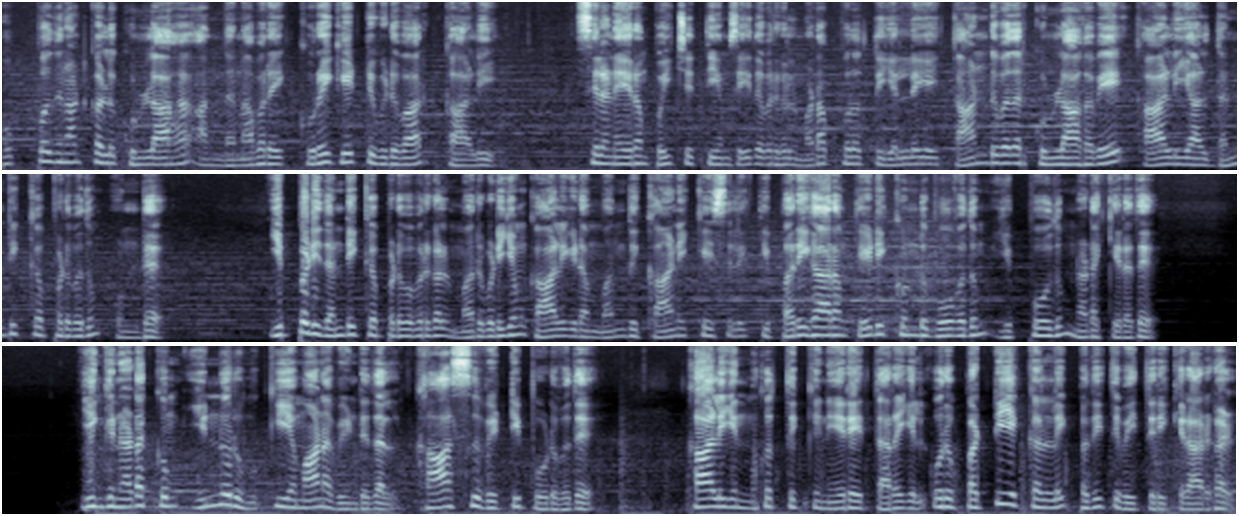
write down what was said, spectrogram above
முப்பது நாட்களுக்குள்ளாக அந்த நபரை குறை கேட்டு விடுவார் காளி. சில நேரம் பொய்ச்சத்தியம் செய்தவர்கள் மடப்புறத்து எல்லையை தாண்டுவதற்குள்ளாகவே காளியால் தண்டிக்கப்படுவதும் உண்டு. இப்படி தண்டிக்கப்படுபவர்கள் மறுபடியும் காளியிடம் வந்து காணிக்கை செலுத்தி பரிகாரம் தேடிக்கொண்டு போவதும் இப்போதும் நடக்கிறது. இங்கு நடக்கும் இன்னொரு முக்கியமான வேண்டுதல் காசு வெட்டி போடுவது. காளியின் முகத்துக்கு நேரே தரையில் ஒரு பட்டியக்கல்லை பதித்து வைத்திருக்கிறார்கள்.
